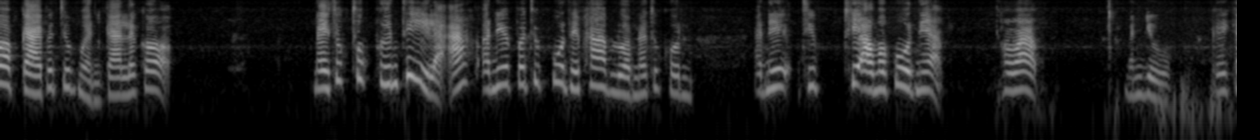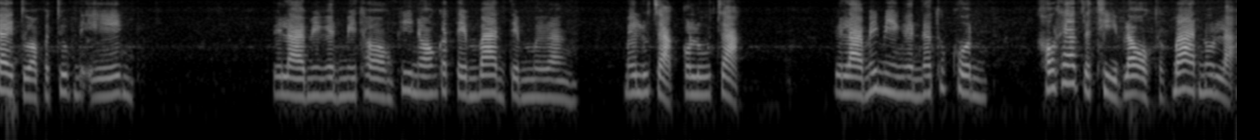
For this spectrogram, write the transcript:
รอบๆกายประจุเหมือนกัน แล้วก็ ในทุกๆพื้นที่แหละอะอันนี้ประจุพูดในภาพรวมนะทุกคน อันนี้ที่ที่เอามาพูดเนี่ย เพราะว่ามันอยู่ใกล้ ๆ ตัวประจุนี่เอง เวลามีเงินมีทอง พี่น้องก็เต็มบ้านเต็มเมือง ไม่รู้จักก็รู้จัก เวลาไม่มีเงินนะทุกคนเขาแทบจะถีบเราออกจากบ้านนู่นแหละ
